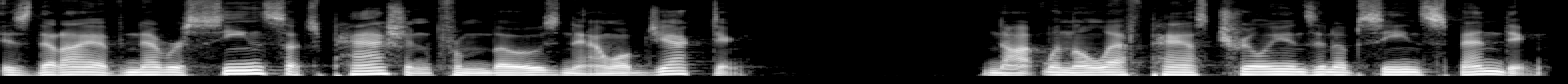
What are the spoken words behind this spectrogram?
is that I have never seen such passion from those now objecting. Not when the left passed trillions in obscene spending,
